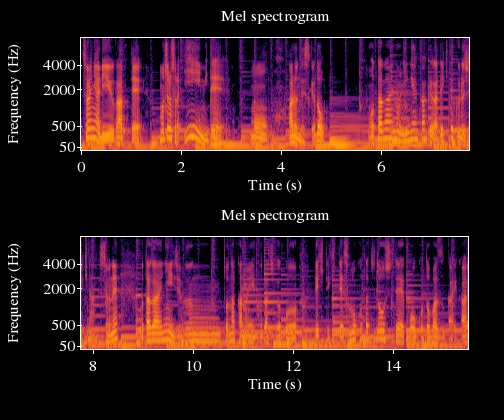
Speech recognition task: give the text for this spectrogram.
それには理由があってもちろんそれはいい意味でもうあるんですけどお互いの人間関係ができてくる時期なんですよね。お互いに自分と仲のいい子たちがこうできてきてその子たち同士でこう言葉遣いが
